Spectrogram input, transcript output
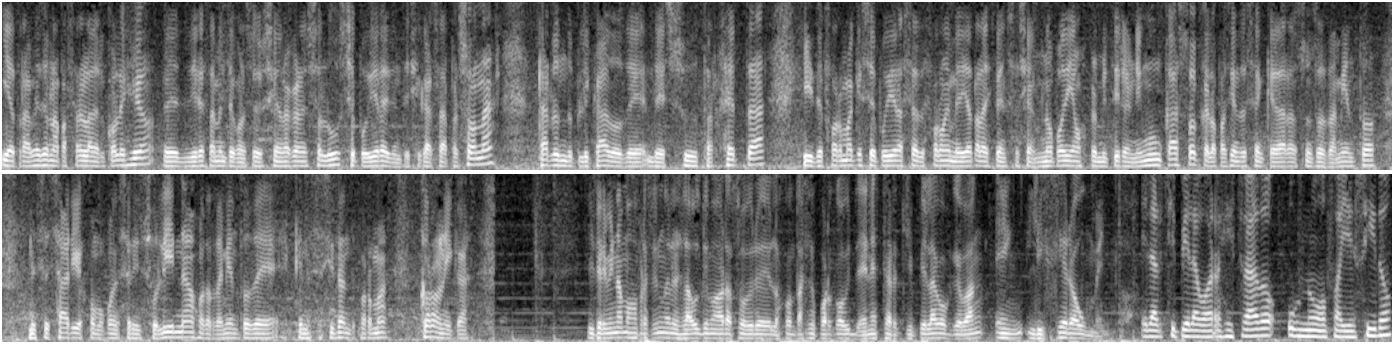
y a través de una pasarela del colegio, eh, directamente con el Servicio Nacional de Salud, se pudiera identificar a esa persona, darle un duplicado de, su tarjeta y de forma que se pudiera hacer de forma inmediata la dispensación. No podíamos permitir en ningún caso que los pacientes se quedaran sin tratamientos necesarios como pueden ser insulinas o tratamientos de, que necesitan de forma crónica. Y terminamos ofreciéndoles la última hora sobre los contagios por COVID en este archipiélago que van en ligero aumento. El archipiélago ha registrado un nuevo fallecido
